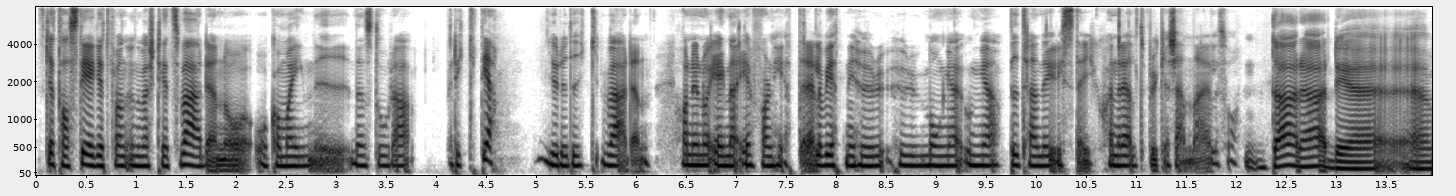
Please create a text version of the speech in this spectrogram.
ska ta steget från universitetsvärlden och, och komma in i den stora, riktiga juridikvärlden. Har ni några egna erfarenheter eller vet ni hur, hur många unga biträdande jurister generellt brukar känna? eller så? Där är det eh,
